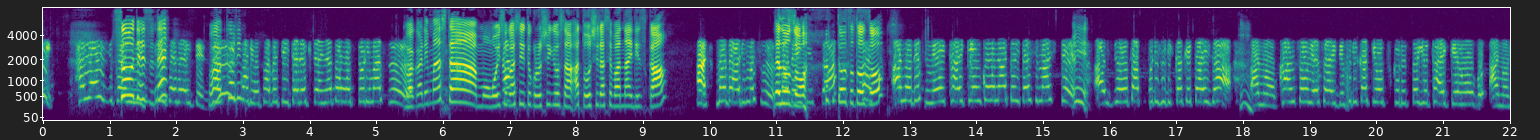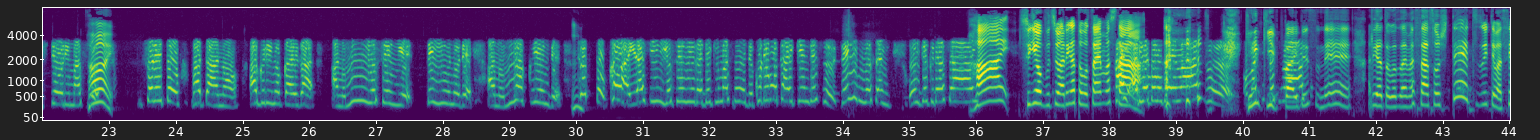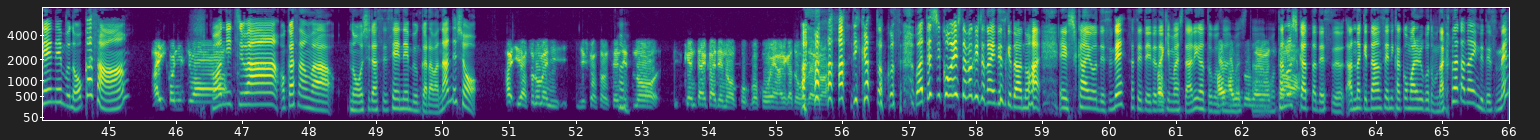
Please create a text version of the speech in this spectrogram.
い早い時間にですね来ていただいて、ぜひわかりこれを食べていただきたいなと思っております。わかりました。もうお忙しいところ、修行さん、あとお知らせはないですか？はい、まだあります。あどうぞ どうぞどうぞ。はいあのですね、体験コーナーといたしまして、ええ愛情たっぷりふりかけ隊が、うんあの乾燥野菜でふりかけを作るという体験をごあのしております。はい。それと、また、あの、アグリの会が、あの、ミニ寄せ植えっていうので、あの、200円で、うんちょっと可愛らしい寄せ植えができますので、これも体験です。ぜひ皆さん、おいでください。はい。修行部長、ありがとうございました。はい、ありがとうございます。元気いっぱいす。ですね。ありがとうございます。さあ、そして続いては青年部の岡さん。はい、こんにちは。こんにちは。岡さんはのお知らせ青年部からは何でしょはい、いや、その前に、西川さん、先日の県大会でのごご講演ありがとうございます。ありがとうございます。私講演したわけじゃないんですけど、あの、はい、えー司会をですね、させていただきました。ありがとうございました。はいした楽しかったです。あんだけ男性に囲まれることもなかなかないんでですね。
